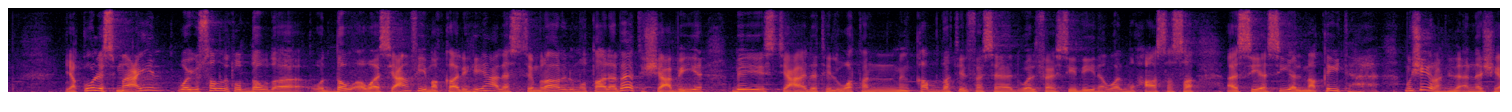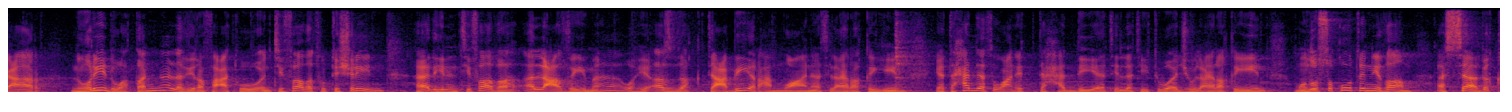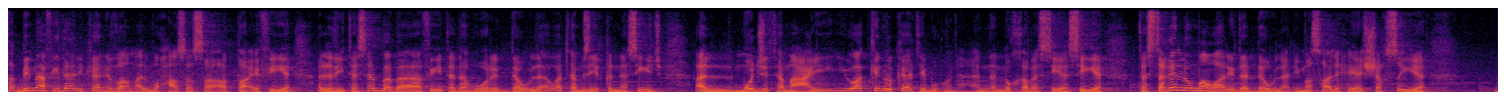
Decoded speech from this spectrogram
يقول إسماعيل ويسلط الضوء والضوء واسعا في مقاله على استمرار المطالبات الشعبية باستعادة الوطن من قبضة الفساد والفاسدين والمحاصصة السياسية المقيتة. مشيرا إلى أن شعار نريد وطن الذي رفعته انتفاضة تشرين هذه الانتفاضة العظيمة وهي أصدق تعبير عن معاناة العراقيين. يتحدث عن التحديات التي تواجه العراقيين منذ سقوط النظام السابق بما في ذلك نظام المحاصصة الطائفية الذي تسبب في تدهور الدولة وتمزيق النسيج المجتمعي. يؤكد الكاتب هنا أن النخب السياسية تستغل موارد الدولة لمصالحها الشخصية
